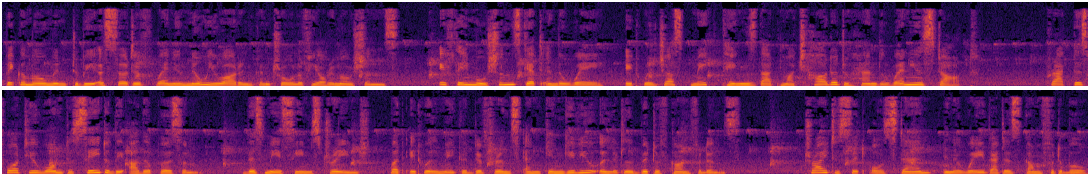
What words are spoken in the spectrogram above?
Pick a moment to be assertive when you know you are in control of your emotions. If the emotions get in the way, it will just make things that much harder to handle when you start. Practice what you want to say to the other person. This may seem strange, but it will make a difference and can give you a little bit of confidence. Try to sit or stand in a way that is comfortable.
